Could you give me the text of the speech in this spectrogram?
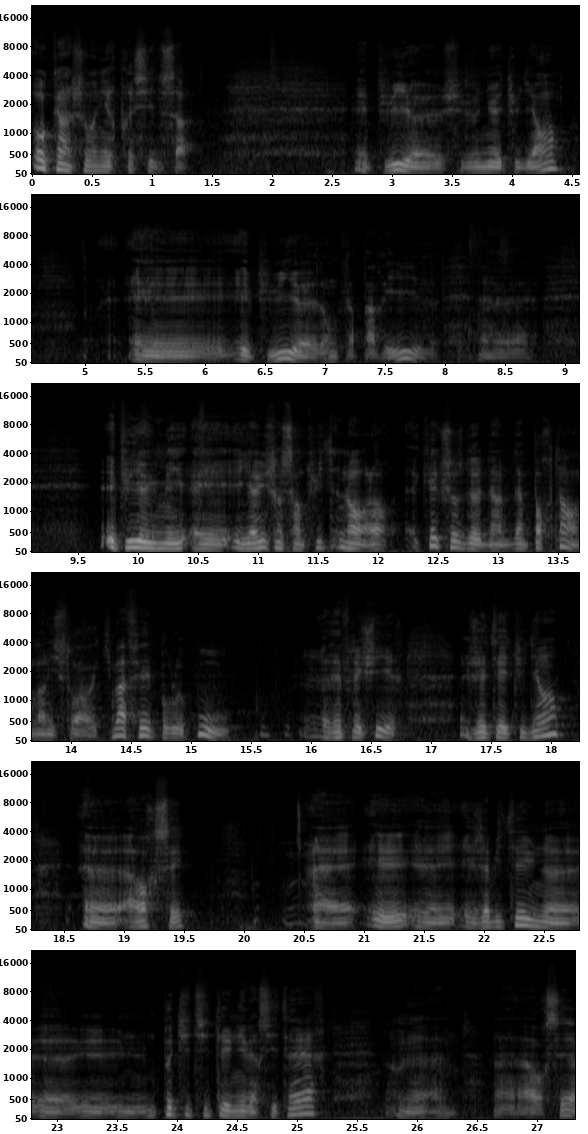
aucun souvenir précis de ça. Et puis, euh, je suis devenu étudiant. Et, puis, euh, donc à Paris, Et puis il y, a eu, il y a eu 68. Non, alors quelque chose d'important dans l'histoire qui m'a fait pour le coup réfléchir. J'étais étudiant à Orsay et, j'habitais une, petite cité universitaire à Orsay, à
